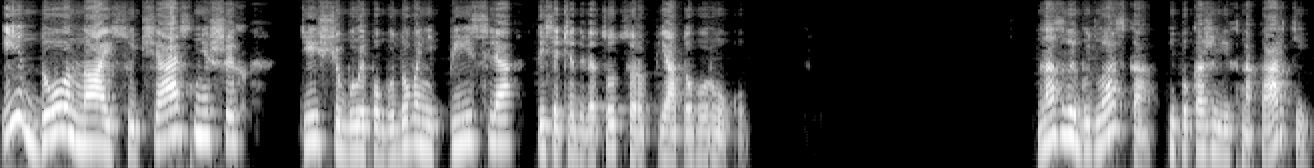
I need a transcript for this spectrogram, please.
і до найсучасніших ті, що були побудовані після 1945 року. Назви, будь ласка, і покажи їх на карті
